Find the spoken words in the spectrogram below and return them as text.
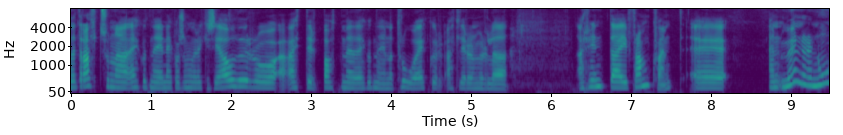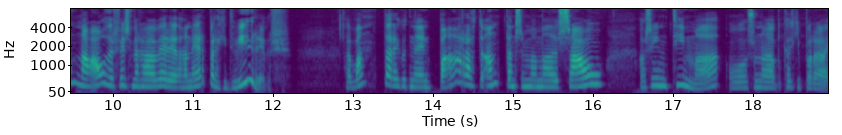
þetta er allt svona einhvern veginn eitthvað sem þú er ekki séð áður og ættir bátt með einhvern veginn að trúa einhver allir raunverulega að hrinda í framkvæmt eh, en munurinn núna áður fyrst mér hafa verið hann er bara ekkit výrifur það vantar einhvern veginn bara áttu andan sem að maður sá á sínum tíma og svona kannski bara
